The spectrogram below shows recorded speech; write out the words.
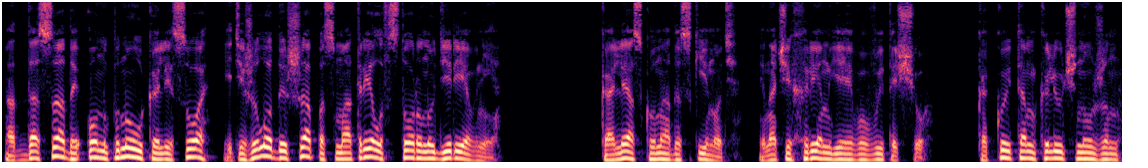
От досады он пнул колесо и, тяжело дыша, посмотрел в сторону деревни. «Коляску надо скинуть, иначе хрен я его вытащу. Какой там ключ нужен?»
